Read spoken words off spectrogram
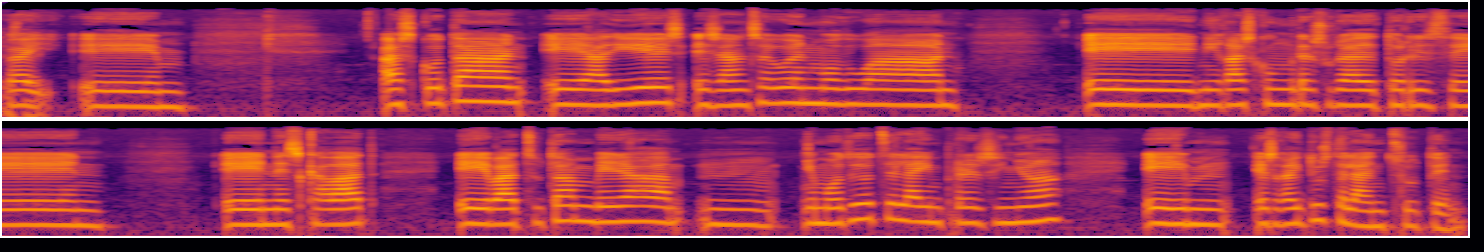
bai, eh, askotan, eh, adiez, esan zeuen moduan eh, nigaz kongresura detorri zen eh, neska bat, eh, batzutan bera, mm, emote dotzela impresioa, eh, ez gaituztela entzuten.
